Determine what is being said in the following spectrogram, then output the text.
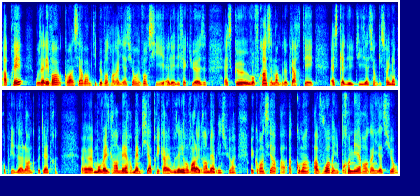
Après, vous allez voir, commencer à voir un petit peu votre organisation et voir si elle est défectueuse. Est-ce que vos phrases manquent de clarté? Est-ce qu'il y a des utilisations qui sont inappropriées de la langue peut-être? Euh, Mauvaise grammaire, même si après quand même vous allez revoir la grammaire bien sûr. Hein. Mais commencez à, avoir une première organisation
